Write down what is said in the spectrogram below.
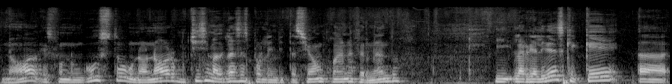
No, es un gusto, un honor. Muchísimas gracias por la invitación, Juana, Fernando. Y la realidad es que qué ah,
